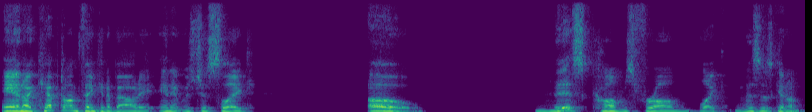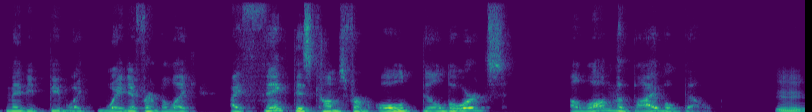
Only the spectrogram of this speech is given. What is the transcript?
And I kept on thinking about it. And it was just like, oh, this comes from like, this is going to maybe be like way different, but like, I think this comes from old billboards along the Bible Belt. Mm-hmm.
